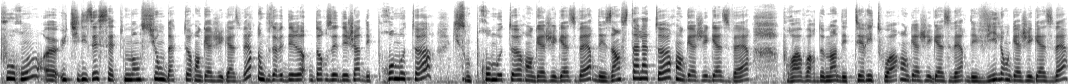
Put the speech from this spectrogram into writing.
pourront euh, utiliser cette mention d'acteurs engagés gaz vert. Donc vous avez d'ores et déjà des promoteurs qui sont promoteurs engagés gaz vert, des installateurs engagés gaz vert, pour avoir demain des territoires engagés gaz vert, des villes engagées gaz vert,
